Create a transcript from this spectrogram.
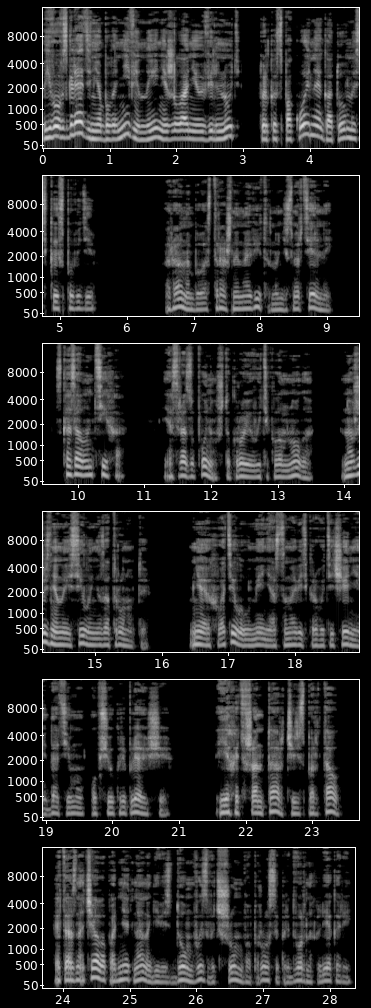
В его взгляде не было ни вины, ни желания увильнуть, только спокойная готовность к исповеди. Рана была страшной на вид, но не смертельной, — сказал он тихо. Я сразу понял, что крови вытекло много, но жизненные силы не затронуты. Мне хватило умения остановить кровотечение и дать ему общеукрепляющее. Ехать в Шантар через портал — это означало поднять на ноги весь дом, вызвать шум, вопросы придворных лекарей.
